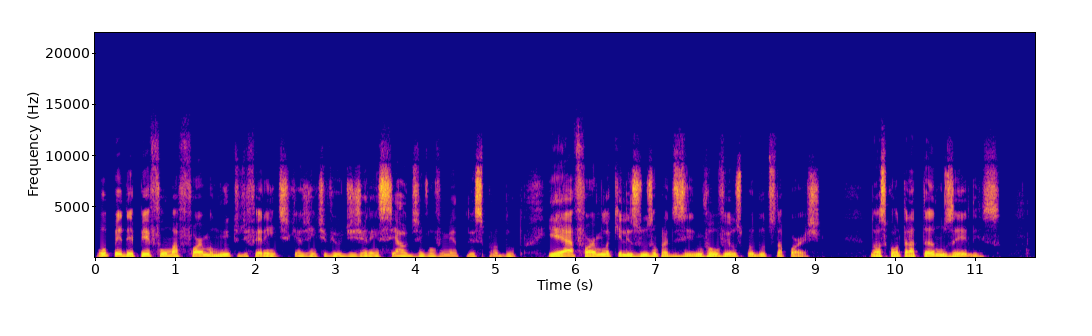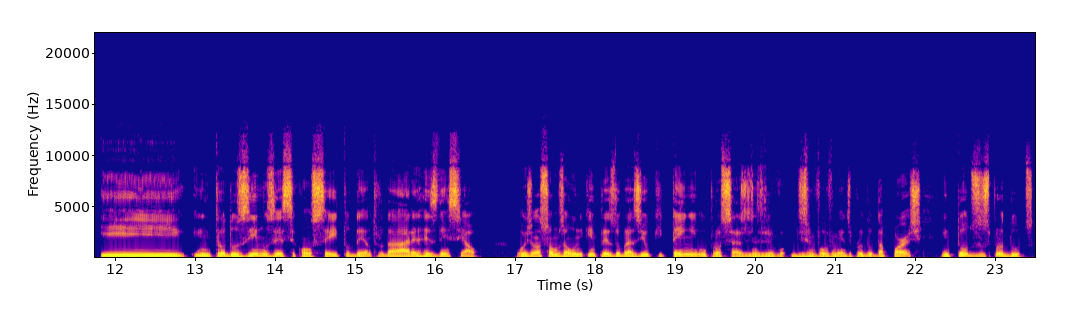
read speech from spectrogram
O PDP foi uma forma muito diferente que a gente viu de gerenciar o desenvolvimento desse produto. E é a fórmula que eles usam para desenvolver os produtos da Porsche. Nós contratamos eles e introduzimos esse conceito dentro da área residencial. Hoje nós somos a única empresa do Brasil que tem o processo de desenvolvimento de produto da Porsche em todos os produtos.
